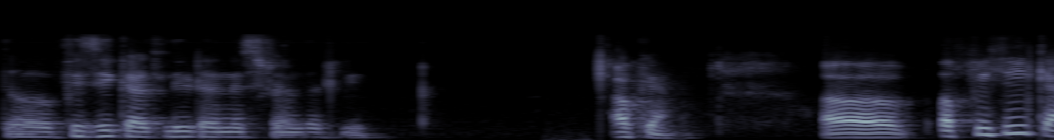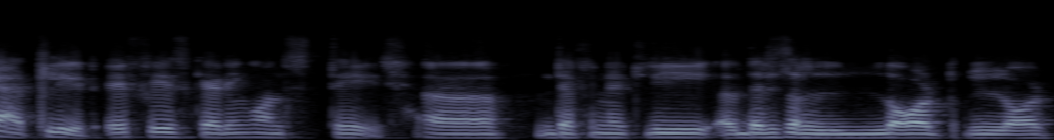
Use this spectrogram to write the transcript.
the physique athlete and a strength athlete? Okay. Uh, a physique athlete if he's getting on stage uh, definitely uh, there is a lot lot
